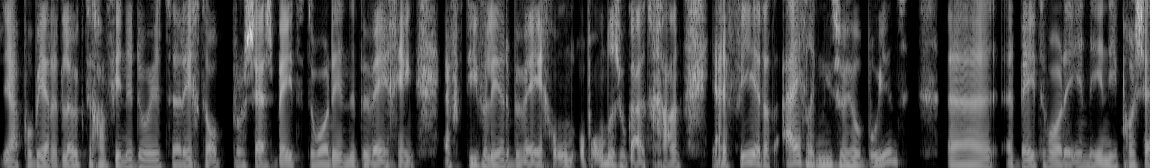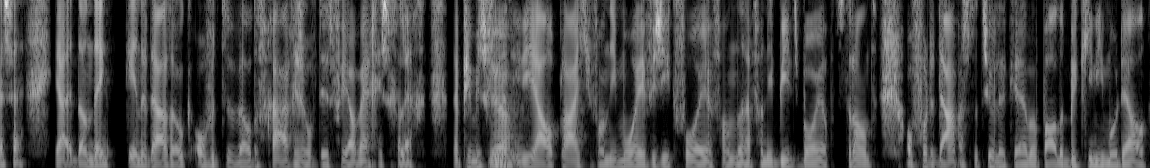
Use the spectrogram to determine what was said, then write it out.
ja, probeer het leuk te gaan vinden door je te richten op proces, beter te worden in de beweging, effectiever leren bewegen, on op onderzoek uit te gaan. Ja, en vind je dat eigenlijk niet zo heel boeiend. Het beter worden in, in die processen. Ja, dan denk ik inderdaad ook of het wel de vraag is of dit voor jou weg is gelegd. Dan heb je misschien ja. het ideaalplaatje van die mooie fysiek voor je, van, van die beachboy op strand. Of voor de dames natuurlijk een bepaalde bikini model.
